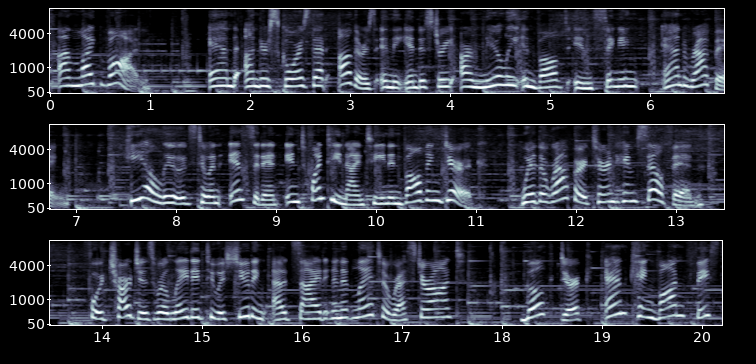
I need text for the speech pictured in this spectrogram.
unlike Von, and underscores that others in the industry are merely involved in singing and rapping. He alludes to an incident in 2019 involving Durk, where the rapper turned himself in for charges related to a shooting outside an Atlanta restaurant. Both Durk and King Von faced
